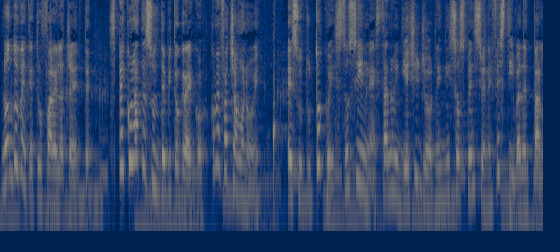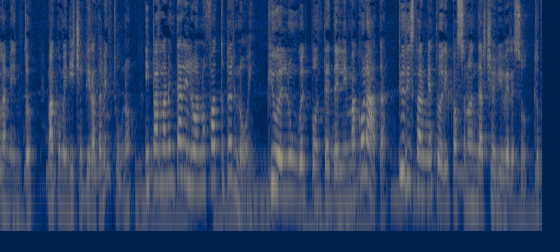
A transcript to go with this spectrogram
Non dovete truffare la gente. Speculate sul debito greco, come facciamo noi. E su tutto questo si innestano i dieci giorni di sospensione festiva del Parlamento. Ma come dice Pirata 21, i parlamentari lo hanno fatto per noi. Più è lungo il ponte dell'Immacolata, più risparmiatori possono andarci a vivere sotto.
